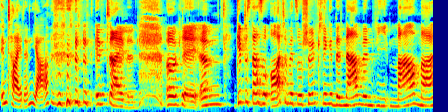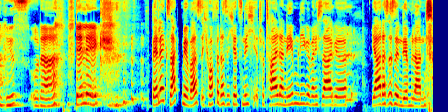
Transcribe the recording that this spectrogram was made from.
In Teilen, ja. In Teilen. Okay. Ähm, gibt es da so Orte mit so schön klingenden Namen wie Marmaris oder Belek? Belek sagt mir was. Ich hoffe, dass ich jetzt nicht total daneben liege, wenn ich sage, ja, das ist in dem Land.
